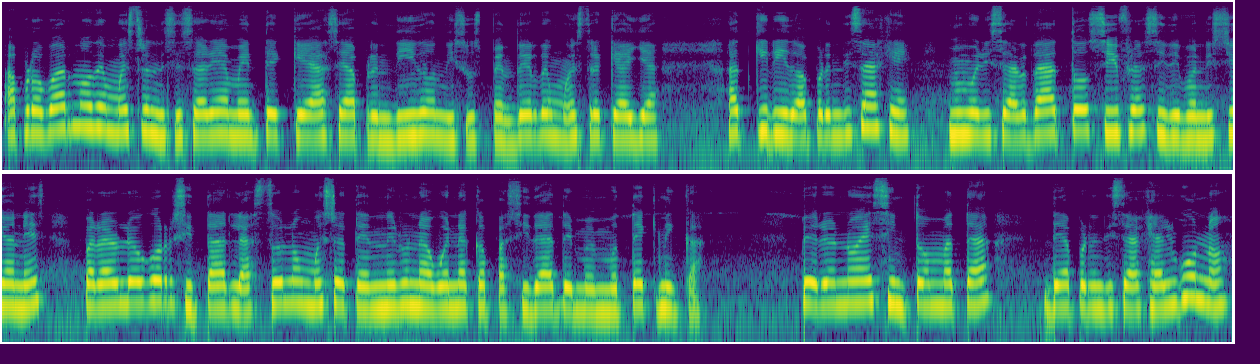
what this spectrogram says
Aprobar no demuestra necesariamente que haya aprendido, ni suspender demuestra que haya adquirido aprendizaje. Memorizar datos, cifras y definiciones para luego recitarlas solo muestra tener una buena capacidad de memotécnica, pero no es sintómata de aprendizaje alguno.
